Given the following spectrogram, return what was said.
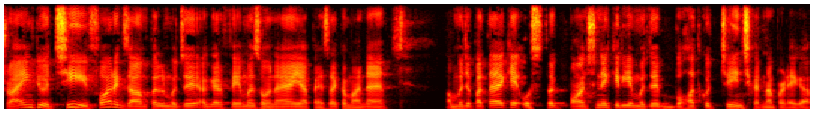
trying to achieve for example मुझे अगर फ़ेमस होना है या पैसा कमाना है अब मुझे पता है कि उस तक पहुँचने के लिए मुझे बहुत कुछ चेंज करना पड़ेगा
